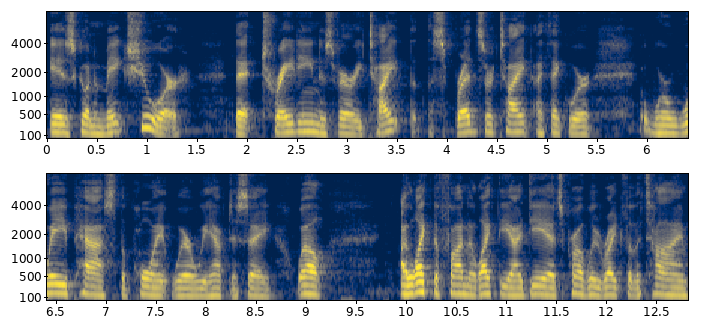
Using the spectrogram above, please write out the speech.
is going to make sure that trading is very tight, that the spreads are tight. I think we're we're way past the point where we have to say, well, I like the fund, I like the idea, it's probably right for the time,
